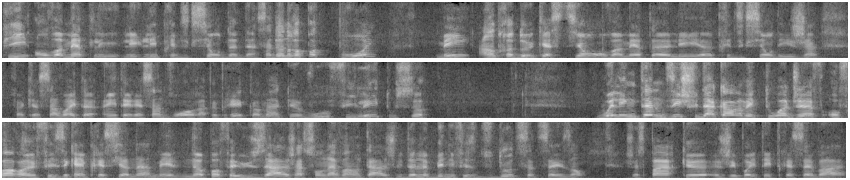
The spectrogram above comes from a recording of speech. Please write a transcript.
Puis on va mettre les, les prédictions dedans. Ça ne donnera pas de points, mais entre deux questions, on va mettre euh, les euh, prédictions des gens. Fait que ça va être intéressant de voir à peu près comment que vous filez tout ça. Wellington dit Je suis d'accord avec toi, Jeff. Offort a un physique impressionnant, mais il n'a pas fait usage à son avantage. Je lui donne le bénéfice du doute cette saison. J'espère que je n'ai pas été très sévère.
